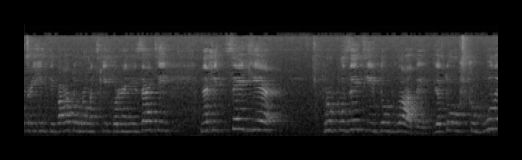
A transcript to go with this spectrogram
українців, багато громадських організацій. Значить, це є пропозиції до влади для того, щоб були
